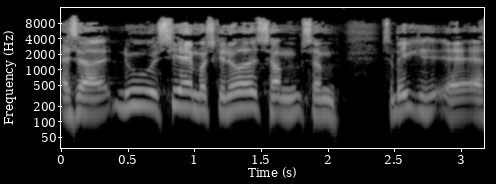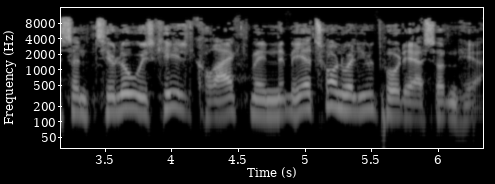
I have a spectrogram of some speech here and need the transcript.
altså, nu siger jeg måske noget, som, som, som ikke øh, er sådan teologisk helt korrekt, men, men jeg tror nu alligevel på, at det er sådan her.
